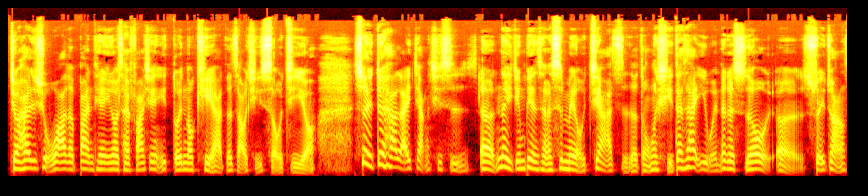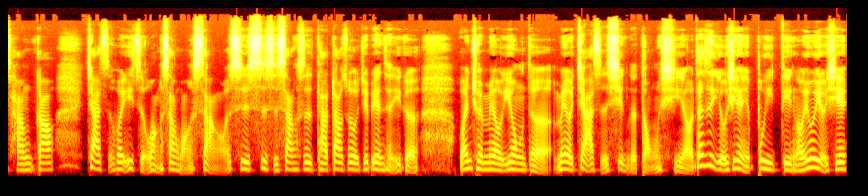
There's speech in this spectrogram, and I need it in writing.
就还是去挖了半天以后，才发现一堆 Nokia 的早期手机哦。所以对他来讲，其实呃，那已经变成是没有价值的东西。但是他以为那个时候呃，水涨船高，价值会一直往上往上哦。是事实上是他到最后就变成一个完全没有用的、没有价值性的东西哦。但是有些人也不一定哦，因为有些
